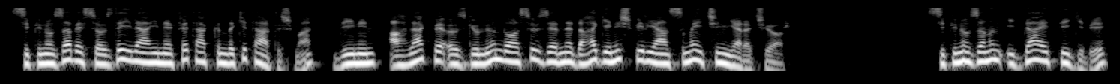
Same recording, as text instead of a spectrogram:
Spinoza ve sözde ilahi nefret hakkındaki tartışma, dinin, ahlak ve özgürlüğün doğası üzerine daha geniş bir yansıma için yer açıyor. Spinoza'nın iddia ettiği gibi,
